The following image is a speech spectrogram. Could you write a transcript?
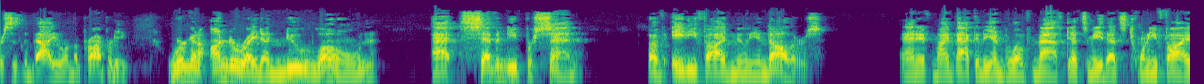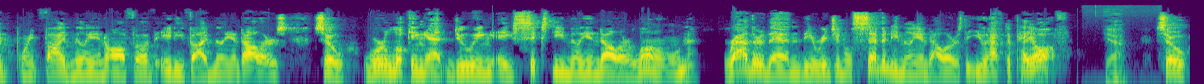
is the value on the property. We're going to underwrite a new loan at 70% of $85 million. And if my back of the envelope math gets me, that's 25.5 million off of 85 million dollars. So we're looking at doing a 60 million dollar loan rather than the original 70 million dollars that you have to pay off. Yeah. So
